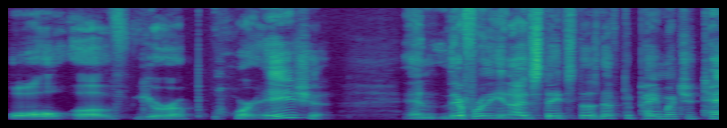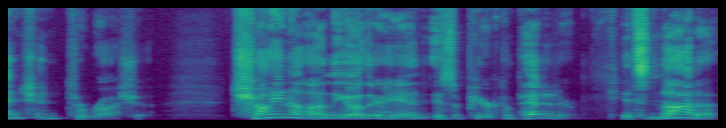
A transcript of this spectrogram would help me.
all of Europe or Asia. And therefore, the United States doesn't have to pay much attention to Russia. China, on the other hand, is a peer competitor. It's not a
